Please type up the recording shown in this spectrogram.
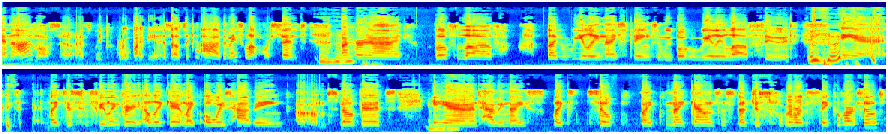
and I'm also as ruled by Venus, I was like, ah, that makes a lot more sense. Mm-hmm. Why her and I both love like really nice things, and we both really love food, mm-hmm. and like just feeling very elegant, like always having um, smell goods mm-hmm. and having nice like silk like nightgowns and stuff, just for, for the sake of ourselves.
